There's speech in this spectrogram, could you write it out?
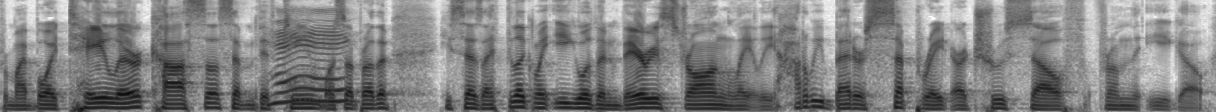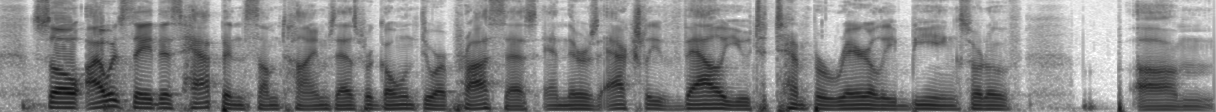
for my boy Taylor Casa seven fifteen. What's up, brother? He says, I feel like my ego has been very strong lately. How do we better separate our true self from the ego? So I would say this happens sometimes as we're going through our process, and there's actually value to temporarily being sort of um,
